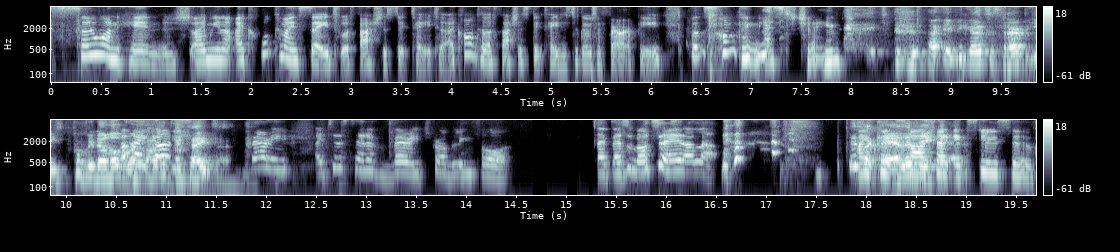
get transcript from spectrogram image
So unhinged. I mean, I, what can I say to a fascist dictator? I can't tell a fascist dictator to go to therapy, but something needs to change. Uh, if he goes to therapy, he's probably no longer Oh my a God. fascist dictator. Very. I just had a very troubling thought. I better not say it out loud. It's I okay, put Star Olivia Trek can. exclusive.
